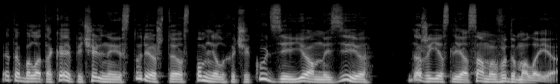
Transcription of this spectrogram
Это была такая печальная история, что я вспомнил Хачикудзи и её амнезию, даже если я сам и выдумал её.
